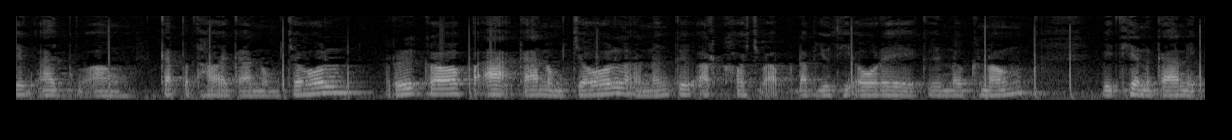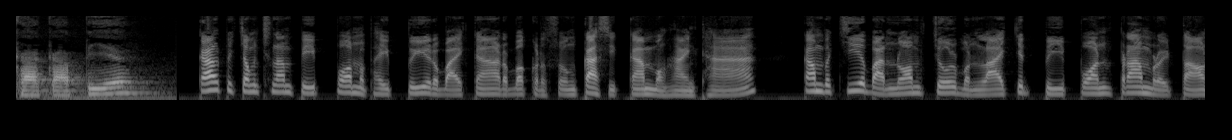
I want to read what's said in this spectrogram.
យើងអាចបង្អង់ កាត់បន្ថយការនាំចូលឬក៏ផ្អាកការនាំចូលអានឹងគឺអត់ខុសច្បាប់ WTO ទេគឺនៅក្នុងវិធានការនៃការការពារកាលពីចុងឆ្នាំ2022របាយការណ៍របស់ក្រសួងកសិកម្មបង្ហាញថាកម្ពុជាបាននាំចូលបន្លែជិត2500តោន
